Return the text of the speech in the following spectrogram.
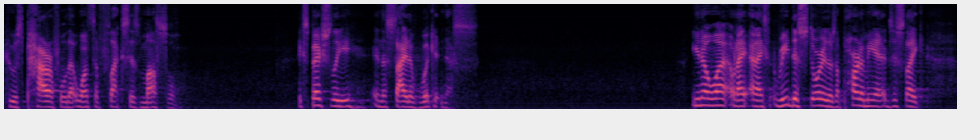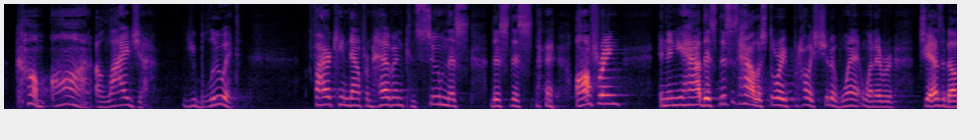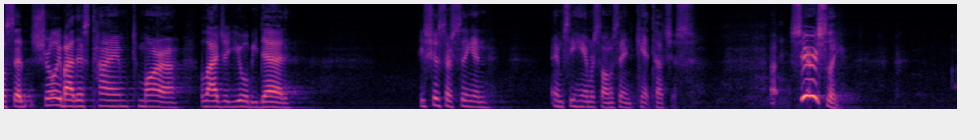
who is powerful, that wants to flex his muscle, especially in the sight of wickedness. You know what? When I, and I read this story, there's a part of me just like, come on, Elijah, you blew it. Fire came down from heaven, consumed this, this, this offering and then you have this, this is how the story probably should have went whenever Jezebel said, surely by this time tomorrow, Elijah, you will be dead. He should start singing MC Hammer songs saying, can't touch us. Uh, seriously.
